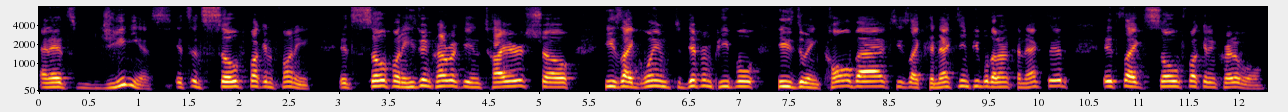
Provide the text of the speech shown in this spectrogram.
and it's genius. It's it's so fucking funny. It's so funny. He's doing crowd work the entire show. He's like going to different people. He's doing callbacks. He's like connecting people that aren't connected. It's like so fucking incredible.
